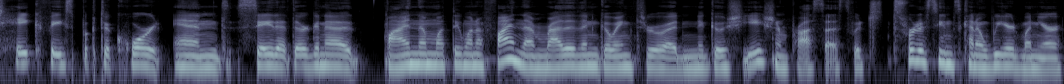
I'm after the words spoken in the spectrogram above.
take Facebook to court and say that they're going to find them what they want to find them rather than going through a negotiation process, which sort of seems kind of weird when you're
